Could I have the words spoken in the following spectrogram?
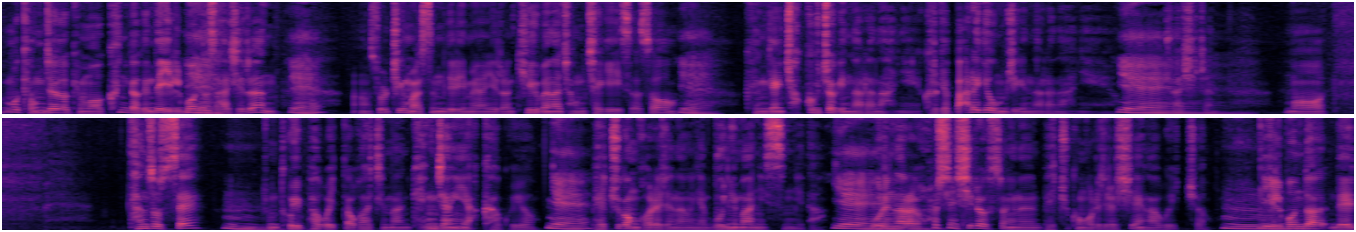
뭐, 경제가 규모가 크니까. 근데 일본도 예. 사실은 예. 어, 솔직히 말씀드리면 이런 기후변화 정책에 있어서 예. 굉장히 적극적인 나라는 아니에요. 그렇게 빠르게 움직인 나라는 아니에요. 예. 사실은 뭐 탄소세 음. 좀 도입하고 있다고 하지만 굉장히 약하고요. 예. 배추권 거래제는 그냥 문의만 있습니다. 예. 우리나라가 훨씬 실효성 있는 배추권 거래제를 시행하고 있죠. 음. 일본도 내,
